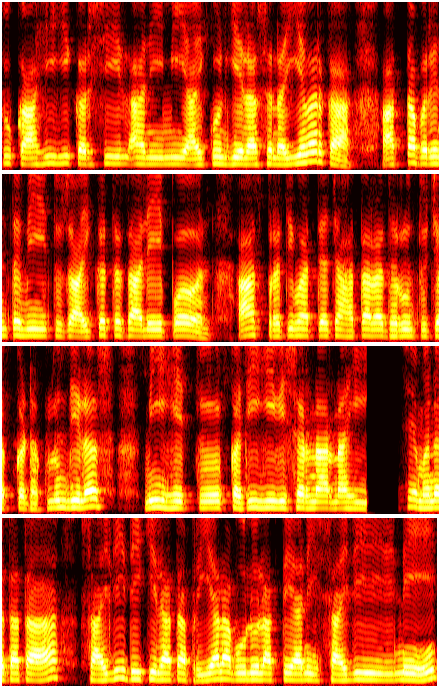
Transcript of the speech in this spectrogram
तू काहीही करशील आणि मी ऐकून घेईल असं नाही आहे बरं का? आत्तापर्यंत मी तुझं ऐकतच आले पण आज प्रतिमा त्याच्या हाताला धरून तू चक्क ढकलून दिलंस. मी हे तू कधीही विसरणार नाही. असे म्हणत आता सायली देखील आता प्रियाला बोलू लागते आणि सायलीने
